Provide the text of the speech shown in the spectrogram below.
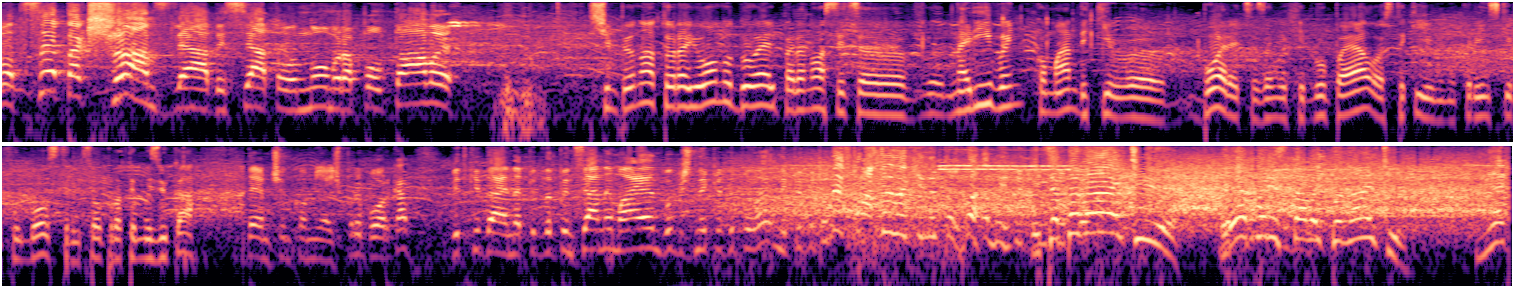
Оце так шанс для 10-го номера Полтави. З чемпіонату району дуель переноситься на рівень команд, які е, борються за вихід в УПЛ. Ось такий він український футбол. Стрільцов проти Мизюка. Демченко м'яч приборкав. Відкидає на підлипинця, немає. Вибач, не підлипинець, не підлипинець. Просто який непоганий. І це пенальті! Рефері ставить пенальті. М'яч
